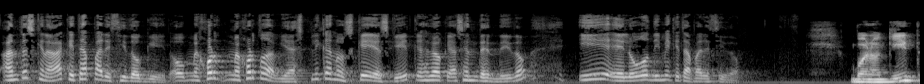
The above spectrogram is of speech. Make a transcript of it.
antes que nada, ¿qué te ha parecido Git? O mejor, mejor todavía, explícanos qué es Git, qué es lo que has entendido, y luego dime qué te ha parecido. Bueno, Git,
